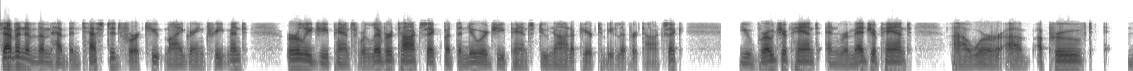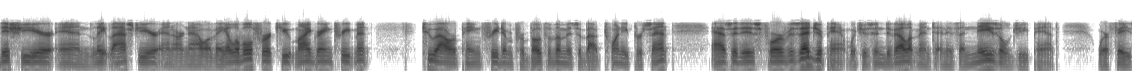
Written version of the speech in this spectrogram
Seven of them have been tested for acute migraine treatment. Early gepants were liver toxic, but the newer gepants do not appear to be liver toxic. Ubrogepant and rimegepant uh, were uh, approved this year and late last year and are now available for acute migraine treatment. Two hour pain freedom for both of them is about 20%, as it is for vazegepant, which is in development and is a nasal gepant, where phase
